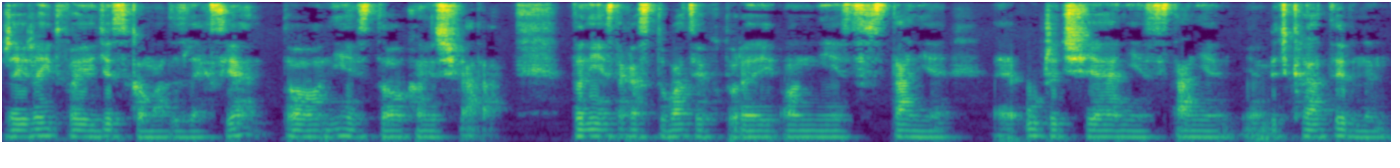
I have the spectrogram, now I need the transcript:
Że jeżeli twoje dziecko ma dysleksję, to nie jest to koniec świata. To nie jest taka sytuacja, w której on nie jest w stanie e, uczyć się, nie jest w stanie być kreatywnym,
